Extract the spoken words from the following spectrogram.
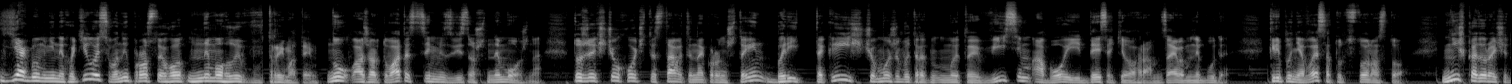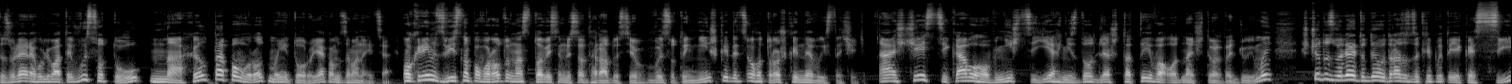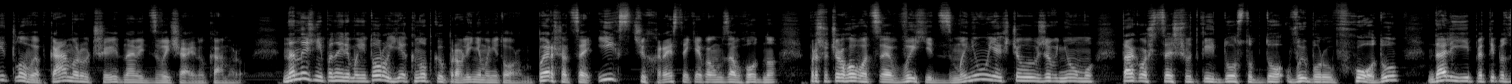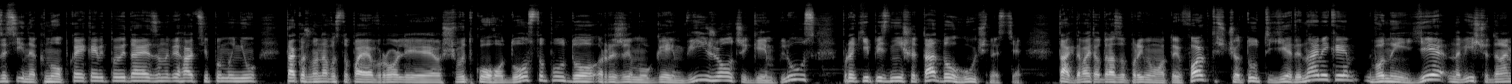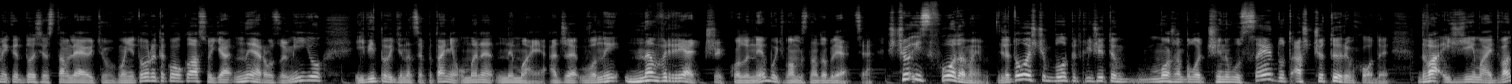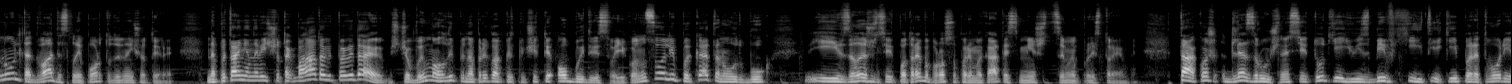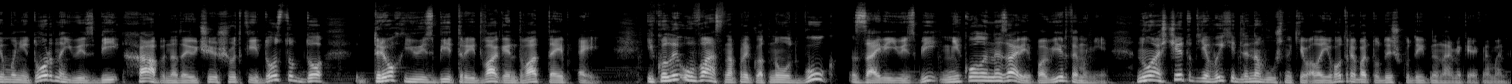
Як би мені не хотілося, вони просто його не могли втримати. Ну а жартувати з цим, звісно ж, не можна. Тож, якщо хочете ставити на кронштейн, беріть такий, що може витримати 8 або і 10 кг, зайвим не буде. Кріплення веса тут 100 на 100. Ніжка, до речі, дозволяє регулювати висоту, нахил та поворот монітору, як вам заманеться. Окрім, звісно, повороту на 180 градусів. Висоти ніжки для цього трошки не вистачить. А ще з цікавого в ніжці є гніздо для штатива 1,4 дюйми, що дозволяє туди одразу закріпити якесь світло, веб-камеру чи навіть звичайну камеру. На нижній панелі монітору є кнопки управління монітором. Перша це X чи хрестик, як вам завгодно. Першочергово це вихід з меню, якщо ви вже в ньому. Також це швидкий доступ до вибору входу. Далі є п'ятипозиційна кнопка, яка відповідає за навігацію по меню. Також вона виступає в ролі швидкого доступу до режиму Game Visual чи Game Plus, про які пізніше, та до гучності. Так, давайте одразу приймемо той факт, що тут є динаміки, вони є. Навіщо динаміки досі вставляють в монітори такого класу? Я не розумію, і відповіді на це питання у мене немає, адже вони навряд чи коли-небудь вам знадобляться. Що із входами? Для того, щоб було підключити, можна було чи не усе, тут аж 4 входи: два HDMI 2.0 та два DisplayPort 1.4. На питання, навіщо так багато, відповідаю, що ви могли б, наприклад, підключити обидві свої консолі, ПК та ноутбук, і в залежності від потреби просто перемикатись між цими пристроями. Також для зручності тут є USB-вхід, який перетворює монітор на USB Hub, надаючи швидкий доступ до трьох USB 3.2 Gen 2 Type-A. І коли у вас, наприклад, ноутбук, зайві USB ніколи не зайві, повірте мені. Ну а ще тут є вихід для навушників, але його треба туди ж куди динаміка, як на мене.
